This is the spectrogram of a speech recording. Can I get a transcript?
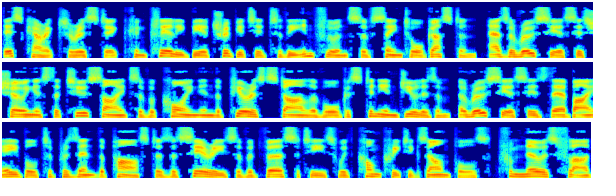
This characteristic can clearly be attributed to the influence of St. Augustine, as Orosius is showing us the two sides of a coin in the purest style of Augustinian dualism. Orosius is thereby able to present the past as a series of adversities with concrete examples, from Noah's flood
